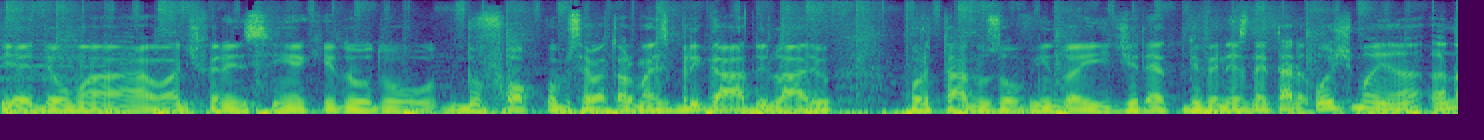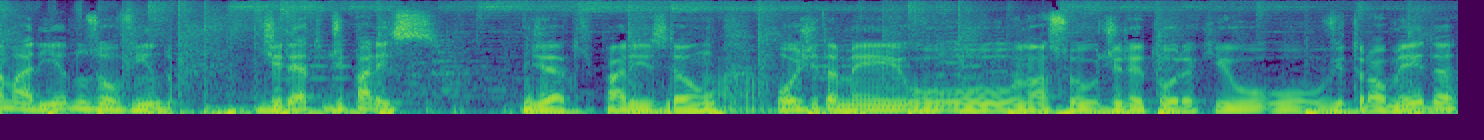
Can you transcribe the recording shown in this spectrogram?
E aí deu uma, uma diferencinha aqui do, do, do foco pro observatório, mas obrigado, Hilário, por estar nos ouvindo aí direto de Veneza, na Itália. Hoje de manhã, Ana Maria nos ouvindo direto de Paris. Direto de Paris. Então, hoje também o, o- o nosso diretor aqui, o, o Vitor Almeida,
